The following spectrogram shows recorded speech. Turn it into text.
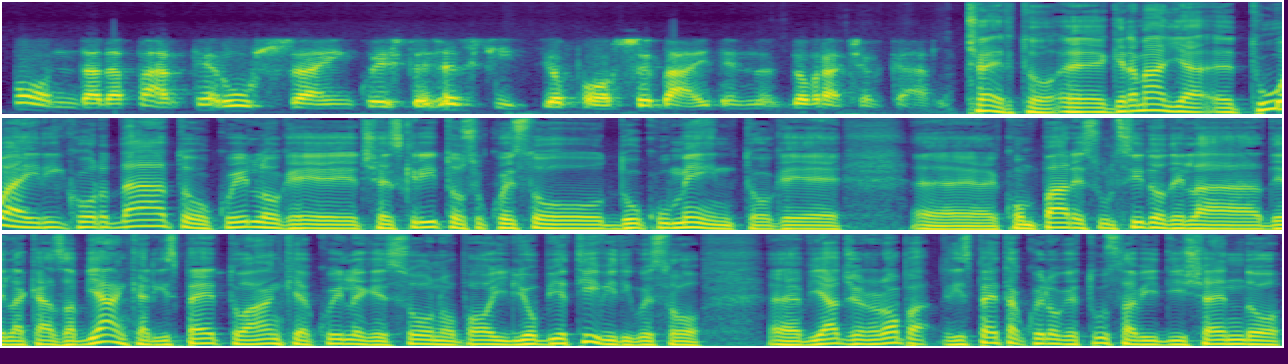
sponda da parte russa in questo esercizio, forse Biden dovrà cercarla. Certo, eh, Gramaglia, eh, tu hai ricordato quello che c'è scritto su questo documento che eh, compare sul sito della, della, Casa Bianca rispetto anche a quelli che sono poi gli obiettivi di questo eh, viaggio in Europa, rispetto a quello che tu stavi dicendo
